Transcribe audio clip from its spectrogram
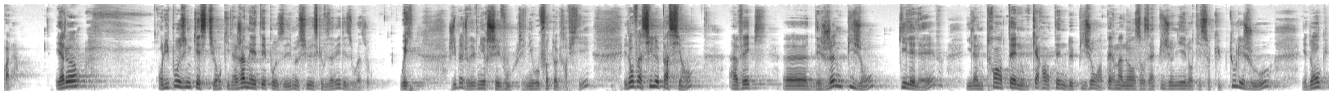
voilà. Et alors, on lui pose une question qui n'a jamais été posée. Monsieur, est-ce que vous avez des oiseaux? Oui. Je dis, ben, je vais venir chez vous, je vais venir vous photographier. Et donc, voici le patient avec euh, des jeunes pigeons qu'il élève il a une trentaine ou une quarantaine de pigeons en permanence dans un pigeonnier dont il s'occupe tous les jours. Et donc,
